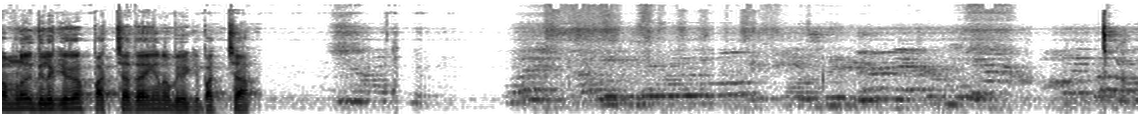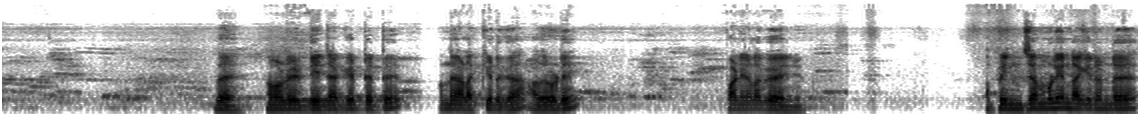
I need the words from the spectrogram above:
നമ്മൾ ഇതിലേക്കൊക്കെ പച്ച തേങ്ങയാണ് ഉപയോഗിക്കുക. പച്ച. അതെ നമ്മൾ ഇഡ്ഡീന്റെ ഇട്ടിട്ട് ഒന്ന് ഇളക്കിയെടുക്കുക. അതോടെ പണികളൊക്കെ കഴിഞ്ഞു. അപ്പം ഇഞ്ചമ്മുളി ഉണ്ടാക്കിയിട്ടുണ്ട്.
